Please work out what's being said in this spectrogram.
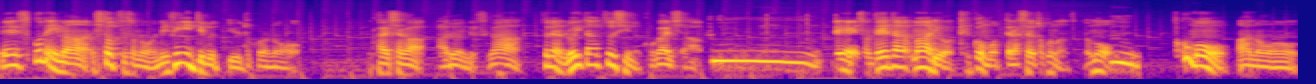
で、そこで今、一つその、リフィニティブっていうところの会社があるんですが、それはロイター通信の子会社で、そのデータ周りを結構持ってらっしゃるところなんですけども、うん、そこも、あの、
